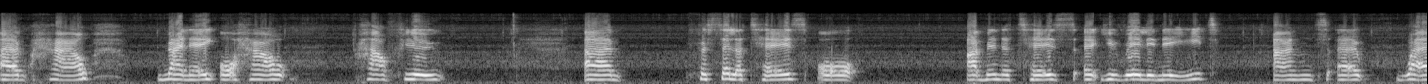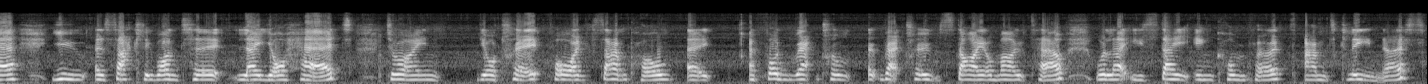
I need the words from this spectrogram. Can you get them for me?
um, how many or how how few um, facilities or amenities uh, you really need and uh, where you exactly want to lay your head during your trip. For example a a fun retro retro style motel will let you stay in comfort and cleanness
